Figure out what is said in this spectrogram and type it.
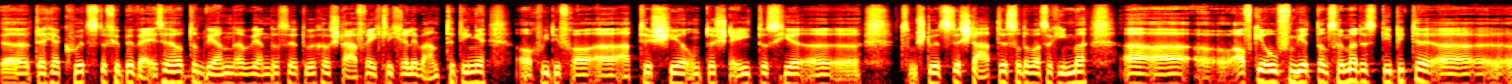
äh der Herr Kurz dafür Beweise hat, dann wären, äh, wären das ja durchaus strafrechtlich relevante Dinge, auch wie die Frau äh, Attesch hier unterstellt, dass hier zum Sturz des Staates oder was auch immer aufgerufen wird, dann soll man das, die bitte,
